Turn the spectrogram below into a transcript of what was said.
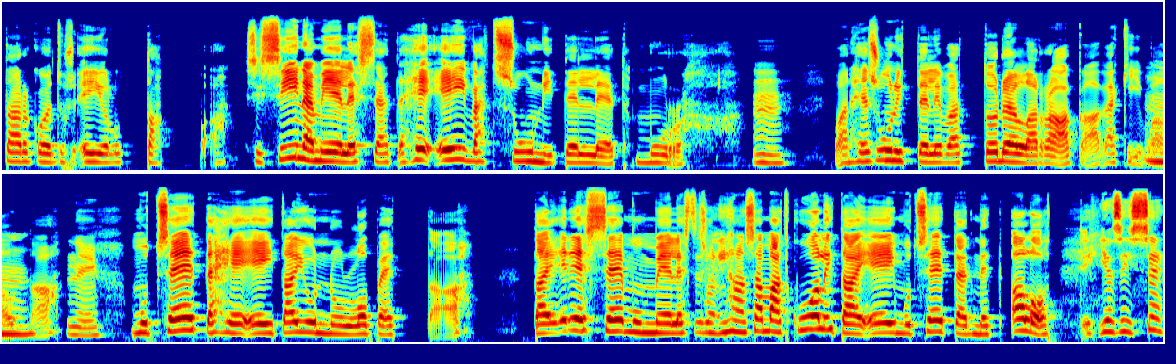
tarkoitus ei ollut tappaa. Siis siinä mielessä, että he eivät suunnitelleet murhaa, Mm. vaan he suunnittelivat todella raakaa väkivaltaa. Mm. Niin. Mutta se, että he ei tajunnut lopettaa, tai edes se mun mielestä se on ihan sama, että kuoli tai ei, mutta se, että ne aloitti. Ja siis se,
